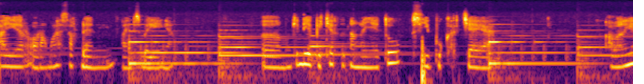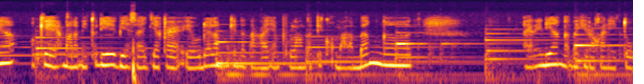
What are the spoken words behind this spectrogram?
air orang masak dan lain sebagainya. E, mungkin dia pikir tetangganya itu sibuk kerja ya. Awalnya oke okay, malam itu dia biasa aja kayak ya udahlah mungkin tetangganya pulang tapi kok malam banget? Akhirnya dia nggak menghiraukan itu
